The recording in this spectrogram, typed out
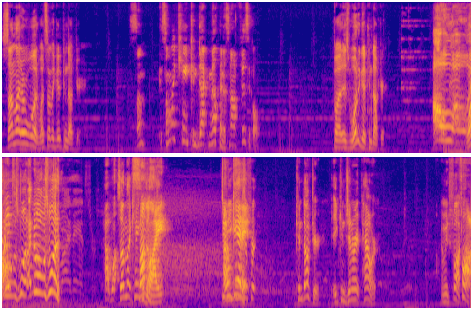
Sunlight or wood? What's not a good conductor? Sun sunlight can't conduct nothing. It's not physical. But is wood a good conductor? Oh, oh I knew What? it was wood. I knew it was wood. Right answer. How, what? Sunlight can't Sunlight. Dude, I don't you get can it. for- Conductor. It can generate power. I mean, fuck. Fuck.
